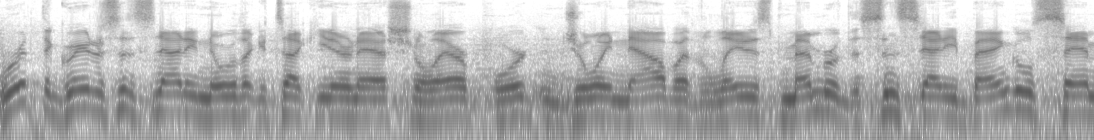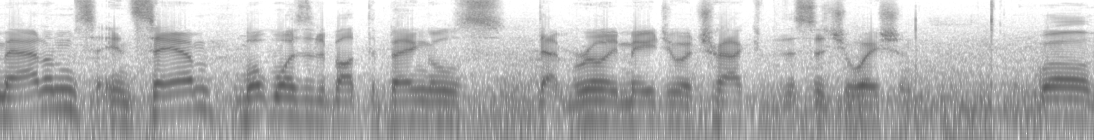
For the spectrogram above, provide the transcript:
We're at the Greater Cincinnati Northern Kentucky International Airport and joined now by the latest member of the Cincinnati Bengals, Sam Adams. And Sam, what was it about the Bengals that really made you attracted to this situation? Well,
